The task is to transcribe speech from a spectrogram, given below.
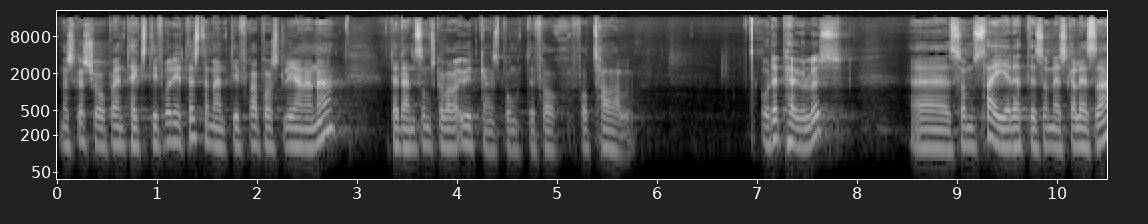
vi skal se på en tekst fra Nytestamentet fra apostelgjerningene. Det er den som skal være utgangspunktet for, for talen. Og det er Paulus eh, som sier dette som jeg skal lese.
